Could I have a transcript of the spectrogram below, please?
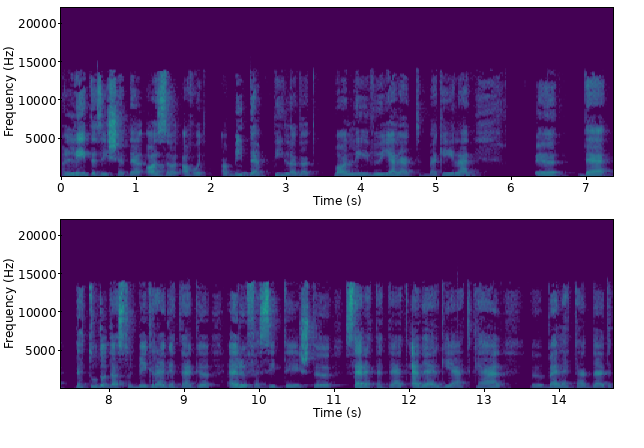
a létezéseddel azzal, ahogy a minden pillanatban lévő jelent megéled, de, de tudod azt, hogy még rengeteg erőfeszítést, szeretetet, energiát kell beletenned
